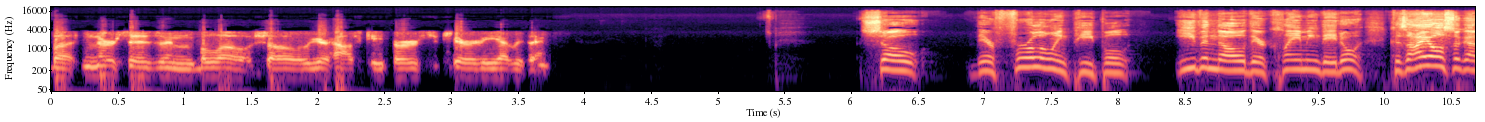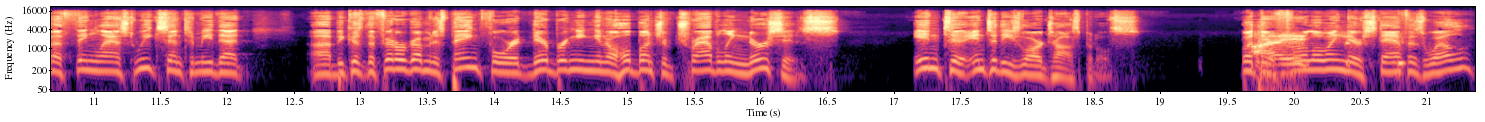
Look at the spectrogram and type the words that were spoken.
but nurses and below. So your housekeepers, security, everything. So they're furloughing people, even though they're claiming they don't. Because I also got a thing last week sent to me that uh, because the federal government is paying for it, they're bringing in a whole bunch of traveling nurses into into these large hospitals. But they're I- furloughing their staff as well.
